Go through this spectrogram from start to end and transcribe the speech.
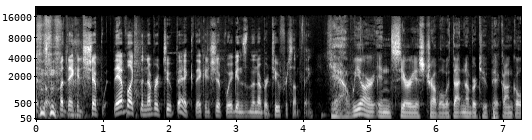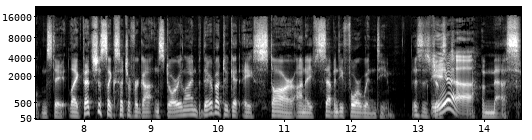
but they can ship. They have like the number two pick. They can ship Wiggins in the number two for something. Yeah, we are in serious trouble with that number two pick on Golden State. Like, that's just like such a forgotten storyline, but they're about to get a star on a 74 win team. This is just Yeah. a mess.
